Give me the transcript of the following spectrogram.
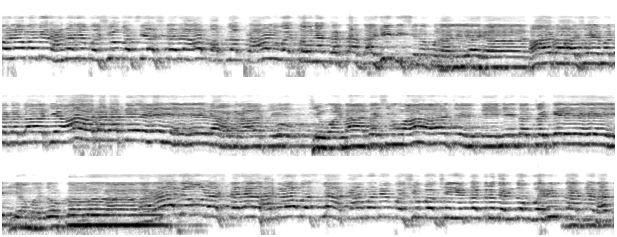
वनामध्ये राहणारे पशु पक्षी असणारे आप आपला प्राण वाचवण्याकरता दाही दिशेनं पळालेले आहेत. आकाशे मदगजाचे आरडते व्याघ्राचे शिवनाद शिवाचे तेने दचके यमलोक. महाराज येऊन असणारा हादरा बसला त्यामध्ये पशु पक्षी एकत्र त्यांचं वहीर चालणार हात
